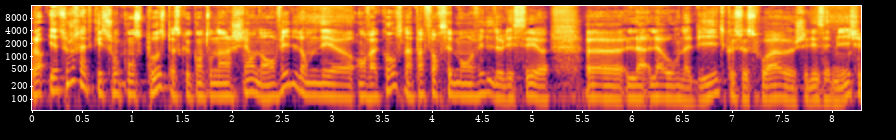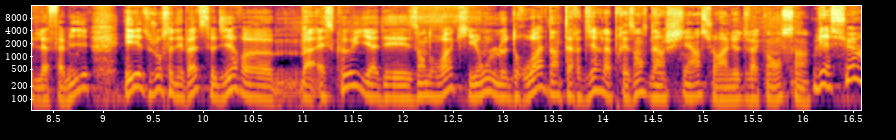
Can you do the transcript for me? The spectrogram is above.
Alors, il y a toujours cette question qu'on se pose parce que quand on a un chien, on a envie de l'emmener euh, en vacances, on n'a pas forcément envie de le laisser euh, euh, là, là où on habite, que ce soit chez des amis, chez de la famille. Et il y a toujours ce débat de se dire, euh, bah, est-ce qu'il y a des endroits qui ont le droit d'interdire la présence d'un chien sur un lieu de vacances? Bien sûr,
